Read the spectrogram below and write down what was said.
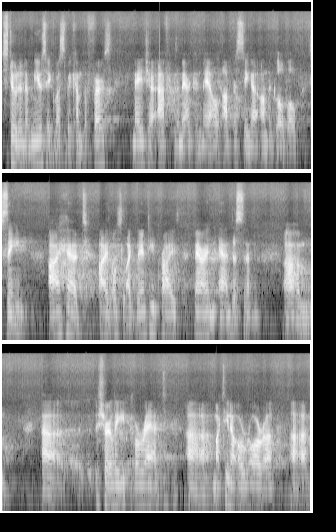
student of music was to become the first major African American male opera singer on the global scene. I had idols like Leontyne Price, Marian Anderson, um, uh, Shirley Verrett, uh, Martina Arroyo, uh,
